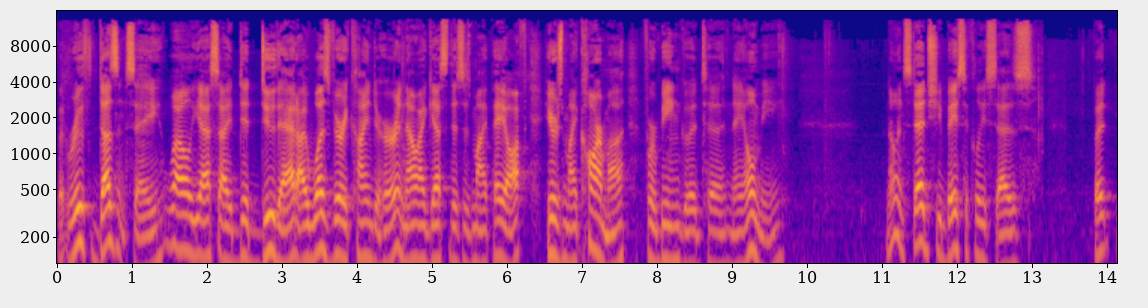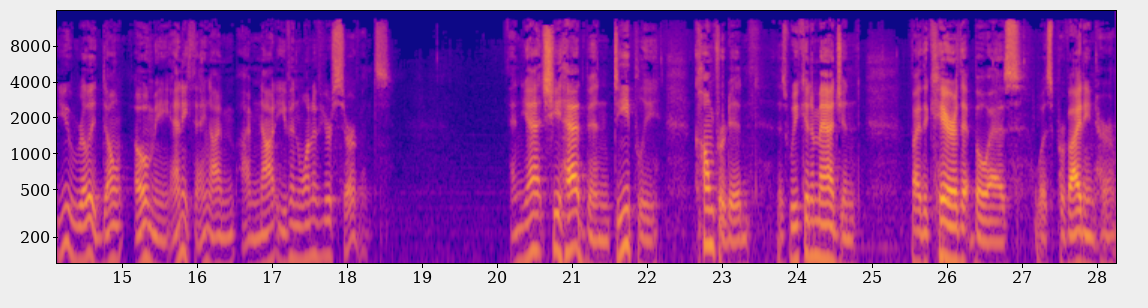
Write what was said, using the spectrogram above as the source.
But Ruth doesn't say, Well, yes, I did do that. I was very kind to her, and now I guess this is my payoff. Here's my karma for being good to Naomi. No, instead, she basically says, But you really don't owe me anything. I'm, I'm not even one of your servants. And yet she had been deeply comforted, as we can imagine, by the care that Boaz was providing her.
